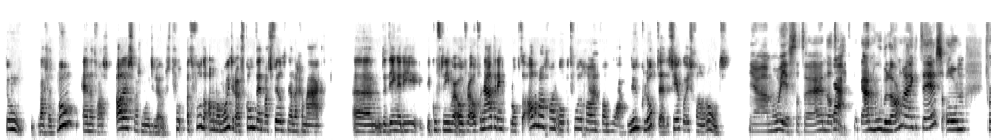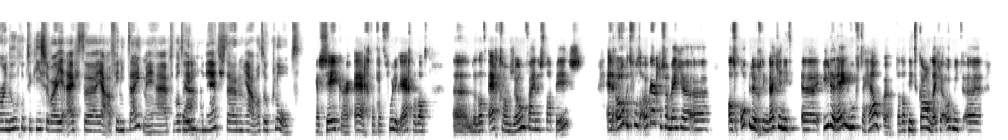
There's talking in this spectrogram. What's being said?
toen was het boom en het was, alles was moeiteloos. Het voelde, het voelde allemaal moeiteloos. Content was veel sneller gemaakt. Ehm, de dingen die ik hoefde niet meer over, over na te denken, klopten allemaal gewoon op. Het voelde gewoon van, ja, nu klopt het. De cirkel is gewoon rond. Ja, mooi is dat, hè? En dat Ja. geeft ook aan hoe belangrijk het is om voor een doelgroep te kiezen waar je echt eh, ja, affiniteit mee hebt. Wat Ja. helemaal matcht en ja, wat ook klopt. Ja, zeker, echt. Dat, dat voel ik echt. Dat dat, eh, dat dat echt gewoon zo'n fijne stap is. En ook, het voelt ook ergens zo'n beetje eh, als opluchting dat je niet iedereen hoeft te helpen. Dat dat niet kan. Dat je ook niet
